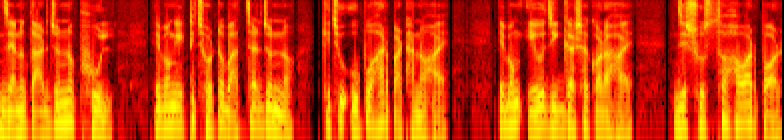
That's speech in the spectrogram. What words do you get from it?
যেন তার জন্য ফুল এবং একটি ছোট বাচ্চার জন্য কিছু উপহার পাঠানো হয় এবং এও জিজ্ঞাসা করা হয় যে সুস্থ হওয়ার পর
